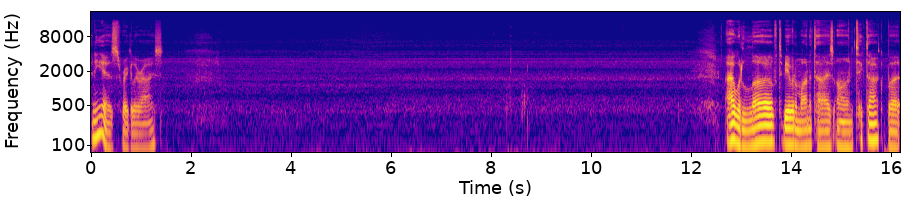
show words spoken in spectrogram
and he has regular eyes. I would love to be able to monetize on TikTok, but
